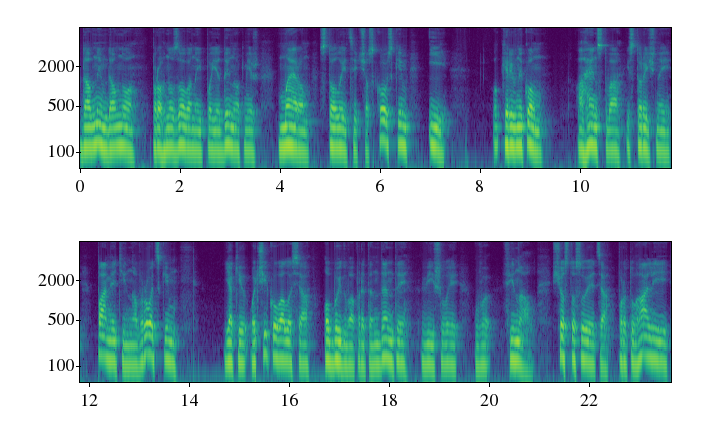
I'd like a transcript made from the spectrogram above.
давним-давно прогнозований поєдинок між мером столиці Часковським і керівником Агентства історичної пам'яті Навроцьким, як і очікувалося, обидва претенденти війшли в фінал. Що стосується Португалії,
